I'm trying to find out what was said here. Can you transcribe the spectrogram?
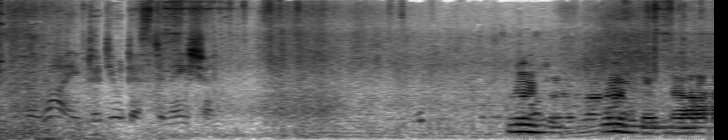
You have arrived at your destination. Not good, not good. Uh,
